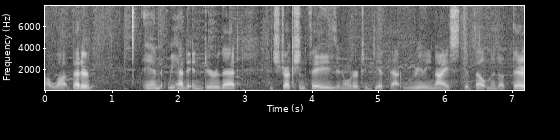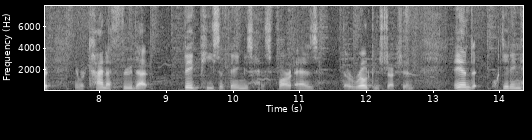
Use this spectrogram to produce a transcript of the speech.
a lot better. And we had to endure that construction phase in order to get that really nice development up there. And we're kind of through that big piece of things as far as the road construction. And we're getting,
